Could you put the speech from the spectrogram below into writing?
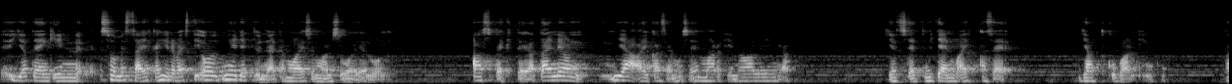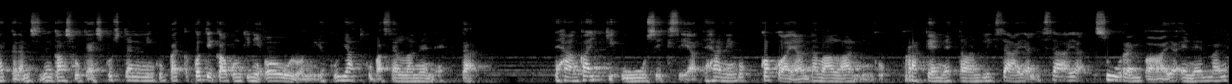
Jotenkin Suomessa ei ehkä hirveästi ole mietitty näitä maiseman suojelun aspekteja, tai ne on, jää aika semmoiseen marginaaliin, ja, ja se, että miten vaikka se jatkuva, niin kuin, vaikka tämmöisen kasvukeskusten, niin kuin vaikka kotikaupunkini Oulun, joku jatkuva sellainen, että tehdään kaikki uusiksi ja tehdään niin kuin koko ajan tavallaan niin kuin rakennetaan lisää ja lisää ja suurempaa ja enemmän.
